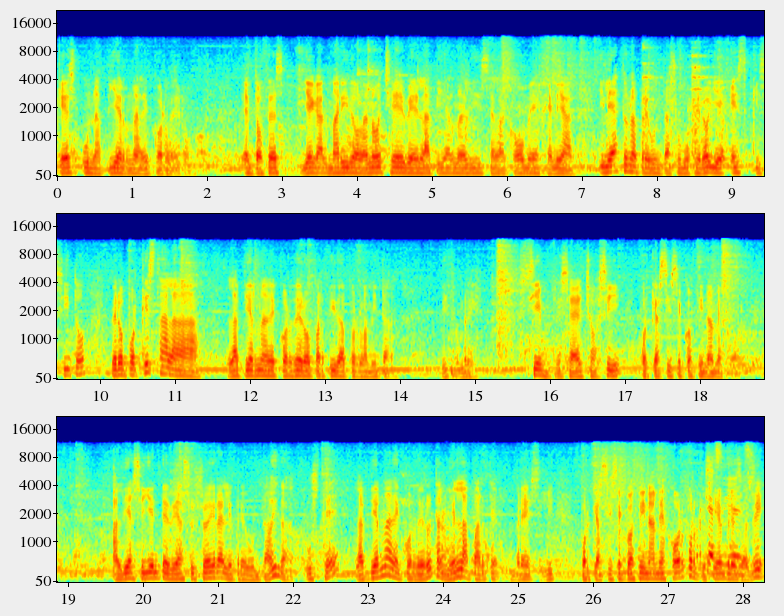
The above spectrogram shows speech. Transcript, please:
que es una pierna de cordero. Entonces llega el marido a la noche, ve la pierna allí, se la come, genial y le hace una pregunta a su mujer, oye, exquisito, pero ¿por qué está la, la pierna de cordero partida por la mitad? Dice, hombre, siempre se ha hecho así porque así se cocina mejor. Al día siguiente ve a su suegra y le pregunta, oiga, ¿usted la pierna de cordero también la parte? Hombre, sí, porque así se cocina mejor porque, porque siempre es. es así.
